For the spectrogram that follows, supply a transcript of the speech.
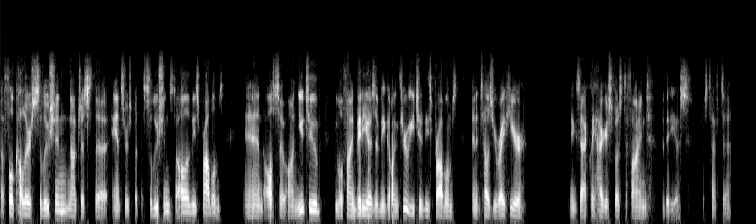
a full color solution, not just the answers, but the solutions to all of these problems. And also on YouTube, you will find videos of me going through each of these problems, and it tells you right here exactly how you're supposed to find the videos. Just have to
